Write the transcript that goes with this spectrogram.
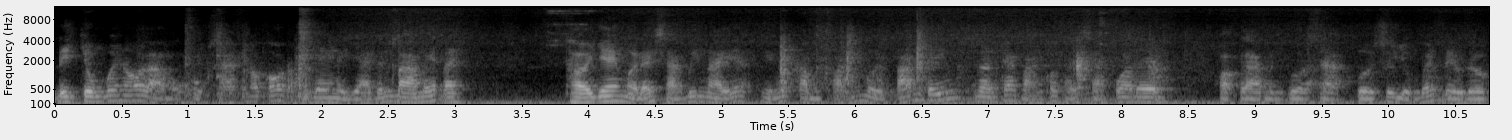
Đi chung với nó là một cục sạc nó có đoạn dây này dài đến 3 mét đây. Thời gian mà để sạc pin này á, thì nó tầm khoảng 18 tiếng nên các bạn có thể sạc qua đêm hoặc là mình vừa sạc vừa sử dụng bếp đều được.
